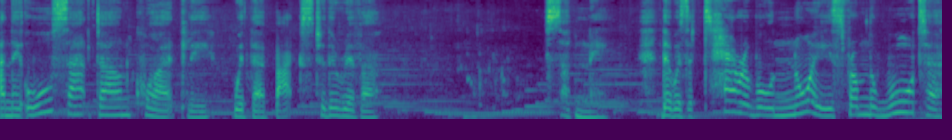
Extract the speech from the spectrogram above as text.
and they all sat down quietly with their backs to the river. Suddenly, there was a terrible noise from the water.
